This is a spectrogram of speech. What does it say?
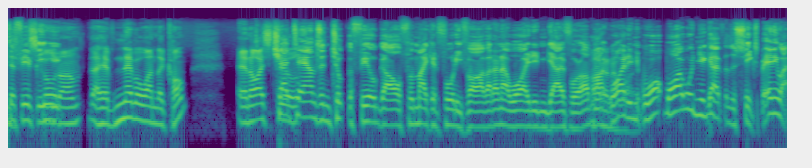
gets to 50, scored you- on, they have never won the comp. And I still, Chad Townsend took the field goal for make it 45. I don't know why he didn't go for it. I'm I like, why why. didn't why, why wouldn't you go for the six? But anyway,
